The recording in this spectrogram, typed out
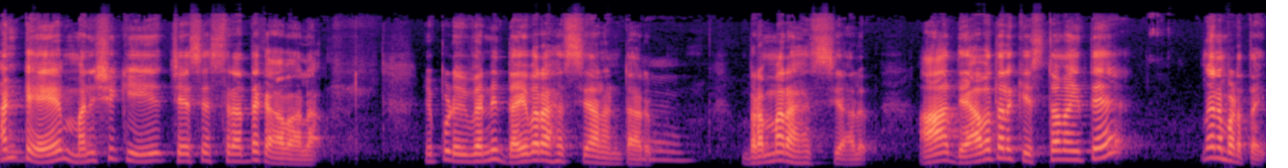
అంటే మనిషికి చేసే శ్రద్ధ కావాలా? ఇప్పుడు ఇవన్నీ దైవ రహస్యాలు అంటారు. బ్రహ్మ రహస్యాలు. ఆ దేవతలకు ఇష్టమైతే వినబడతాయి.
